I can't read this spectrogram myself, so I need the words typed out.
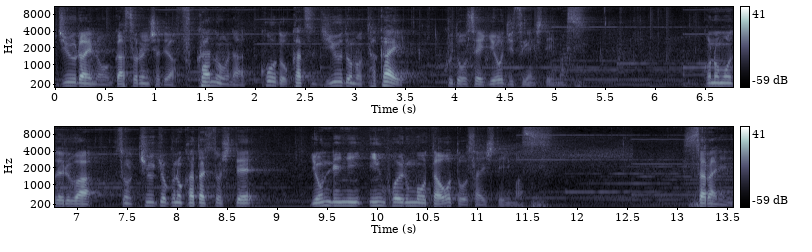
従来のガソリン車では不可能な高度かつ自由度の高い駆動制御を実現しています。このモデルはその究極の形として4輪にインフォイルモーターを搭載しています。さらに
